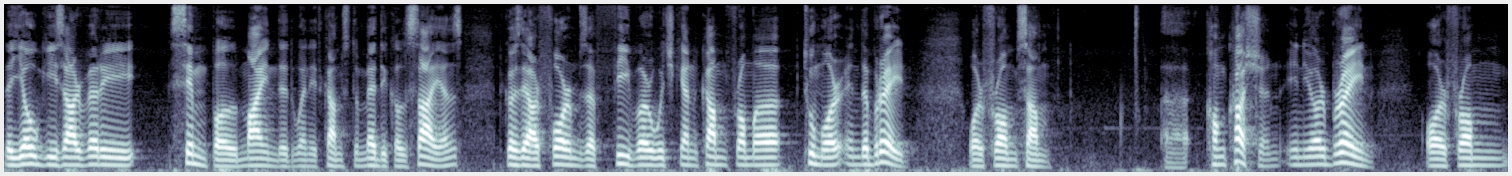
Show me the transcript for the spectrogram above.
The yogis are very simple minded when it comes to medical science because there are forms of fever which can come from a tumor in the brain or from some uh, concussion in your brain or from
